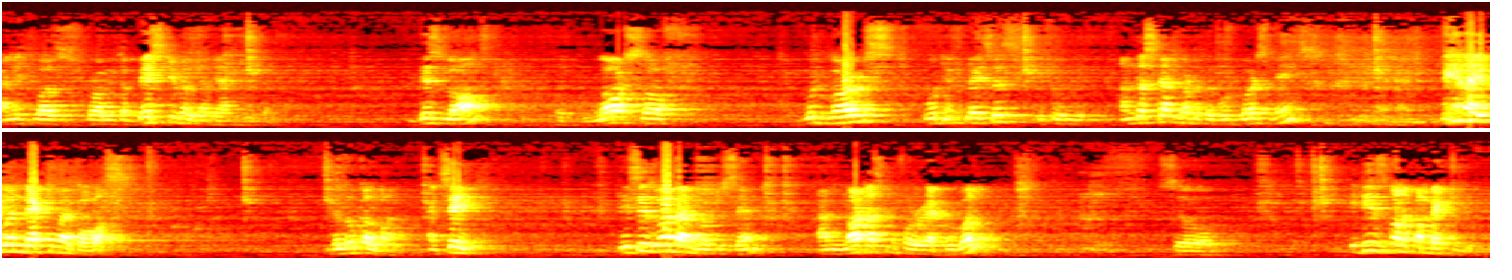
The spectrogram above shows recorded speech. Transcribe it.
and it was probably the best email that I have written. This long, lots of good words put in places. If you understand what the good words means, then I went back to my boss, the local one, and said, "This is what I'm going to send." I'm not asking for approval. So it is going to come back to you.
